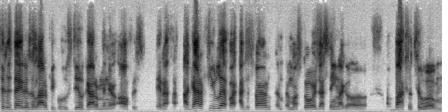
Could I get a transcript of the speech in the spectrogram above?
to this day there's a lot of people who still got them in their office, and I I got a few left. I, I just found in, in my storage I seen like a a box or two of them,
